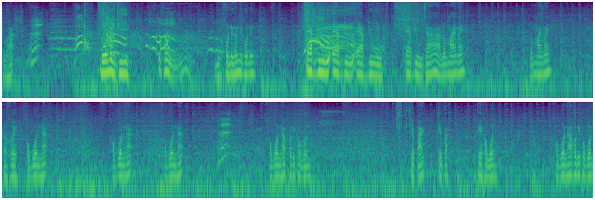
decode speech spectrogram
ดูฮะโดนหนึ่งทีโอ้โหมีคนหนึ่งครับมีคนหนึ่งแอบอยู่แอบอยู่แอบอยู่แอบอยู่จ้าล้มไม้ไหมล้มไม้ไหม โอเคเขาวนฮะเขาวนฮะเขาวนฮะเขาวนครับคนนี้เขาวนเก็บไม้เก็บก่อนโอเคขาวนเขาวนฮะคนนี้ขาวน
